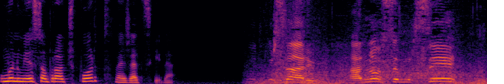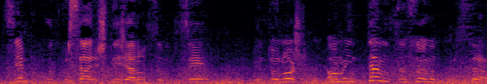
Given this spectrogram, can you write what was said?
uma nomeação para o desporto, mas já de seguida. o adversário à nossa mercê, sempre que o adversário esteja à nossa mercê, então nós aumentamos a zona de pressão.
